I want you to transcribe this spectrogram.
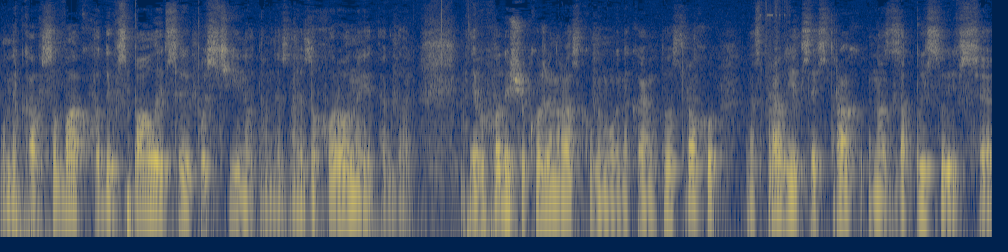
уникав собак, ходив з палицею постійно, там, не знаю, з охороною і так далі. І виходить, що кожен раз, коли ми уникаємо того страху, насправді цей страх у нас записується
